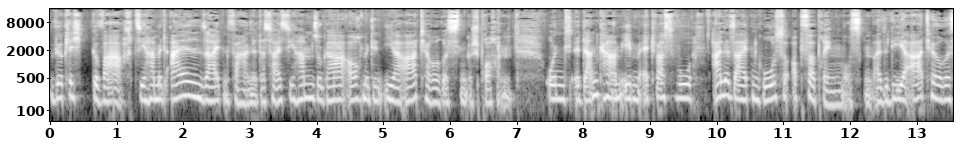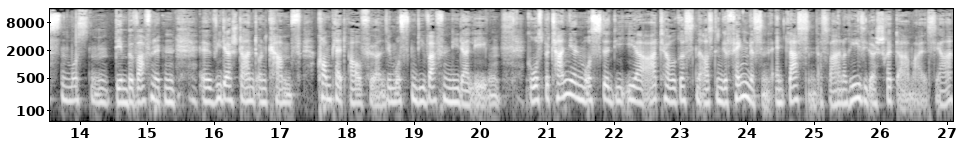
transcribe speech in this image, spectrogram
wirklich gewagt. Sie haben mit allen Seiten verhandelt. Das heißt, sie haben sogar auch mit den IAA-Terroristen gesprochen. Und dann kam eben etwas, wo alle Seiten große Opfer bringen mussten. Also die IAA-Terroristen mussten den bewaffneten äh, Widerstand und Kampf komplett aufhören. Sie mussten die Waffen niederlegen. Großbritannien musste die IAA-Terroristen aus den Gefängnissen entlassen. Das war ein riesiger Schritt damals, ja.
